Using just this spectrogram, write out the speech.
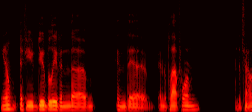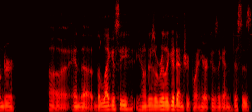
you know if you do believe in the in the in the platform the founder uh, and the the legacy, you know, there's a really good entry point here because again, this is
